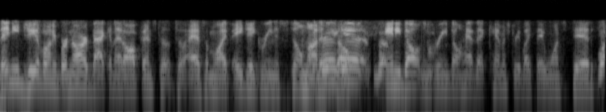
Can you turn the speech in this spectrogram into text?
they need Giovani Bernard back in that offense to to add some life. AJ Green is still not himself. Yeah, Andy Dalton and Green don't have that chemistry like they once did. Well,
